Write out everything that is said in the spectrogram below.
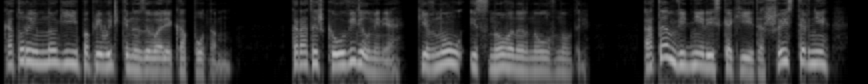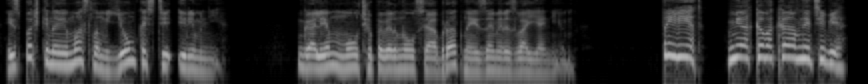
который многие по привычке называли капотом. Коротышка увидел меня, кивнул и снова нырнул внутрь. А там виднелись какие-то шестерни, испачканные маслом емкости и ремни. Голем молча повернулся обратно и замер изваянием. «Привет! Мягкого камня тебе!»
